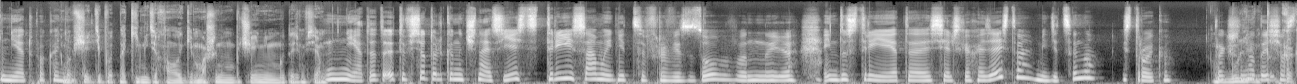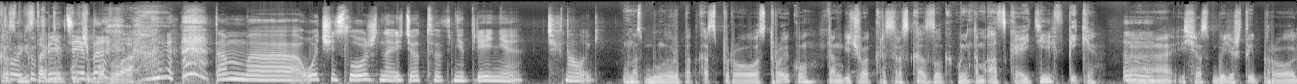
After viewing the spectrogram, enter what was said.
Нет, пока нет. Вообще, типа, такими технологиями, машинным обучением, вот этим всем? Нет, это, это все только начинается. Есть три самые нецифровизованные индустрии. Это сельское хозяйство, медицина и стройка. Так Блин, что надо еще в стройку места, прийти. Да. Там э, очень сложно идет внедрение технологий. У нас был уже подкаст про стройку, там, где чувак как раз рассказывал, какой нибудь там адское IT в пике. Mm. А, сейчас будешь ты про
